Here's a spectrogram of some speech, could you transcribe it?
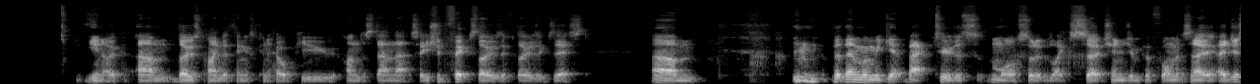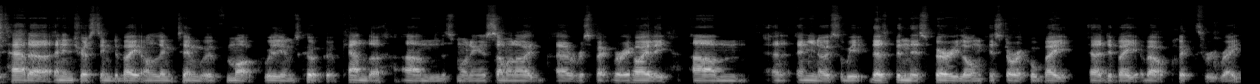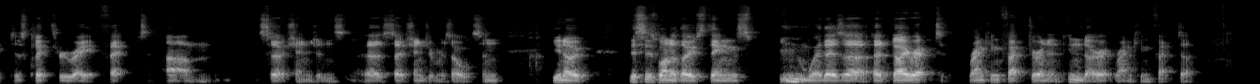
you know um, those kind of things can help you understand that. So you should fix those if those exist. Um, but then when we get back to this more sort of like search engine performance, and I, I just had a, an interesting debate on LinkedIn with Mark Williams Cook of Candour um, this morning, as someone I uh, respect very highly. Um, and, and, you know, so we there's been this very long historical debate uh, debate about click through rate. Does click through rate affect um, search engines, uh, search engine results? And you know, this is one of those things where there's a, a direct ranking factor and an indirect ranking factor.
